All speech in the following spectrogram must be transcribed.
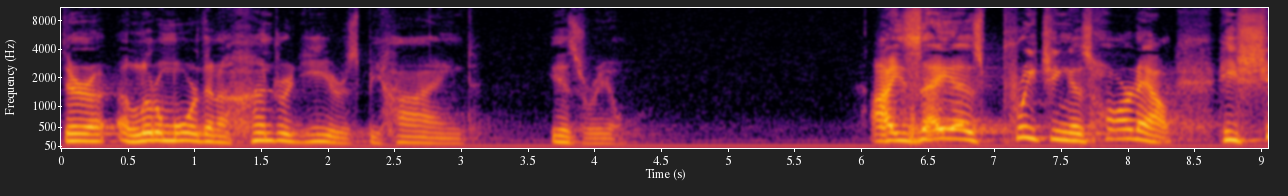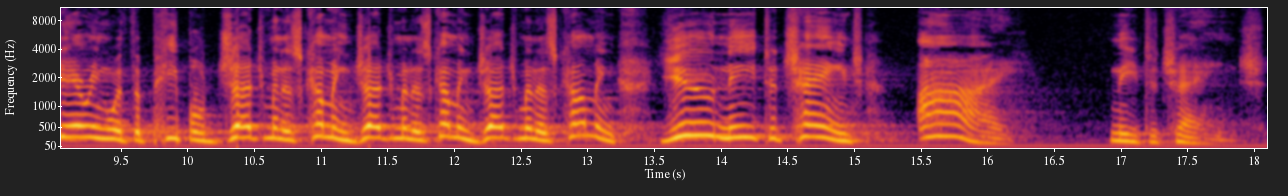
they're a little more than a hundred years behind Israel. Isaiah is preaching his heart out. He's sharing with the people judgment is coming, judgment is coming, judgment is coming. You need to change. I need to change.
